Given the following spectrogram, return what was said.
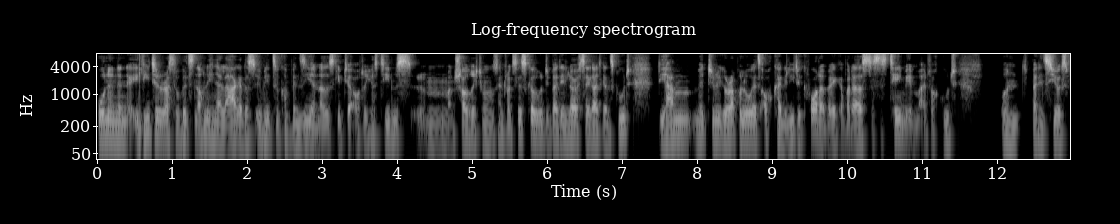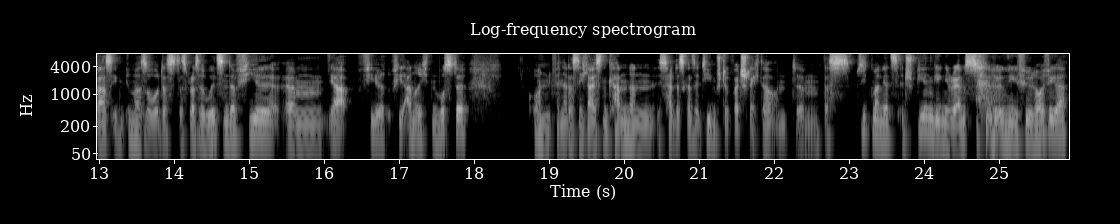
ohne einen Elite Russell Wilson auch nicht in der Lage, das irgendwie zu kompensieren. Also es gibt ja auch durchaus Teams, ähm, man schaut Richtung San Francisco, bei denen läuft es ja gerade ganz gut. Die haben mit Jimmy Garoppolo jetzt auch kein Elite Quarterback, aber da ist das System eben einfach gut. Und bei den Seahawks war es eben immer so, dass, dass Russell Wilson da viel, ähm, ja, viel, viel anrichten musste. Und wenn er das nicht leisten kann, dann ist halt das ganze Team ein Stück weit schlechter. Und ähm, das sieht man jetzt in Spielen gegen die Rams irgendwie gefühlt häufiger.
